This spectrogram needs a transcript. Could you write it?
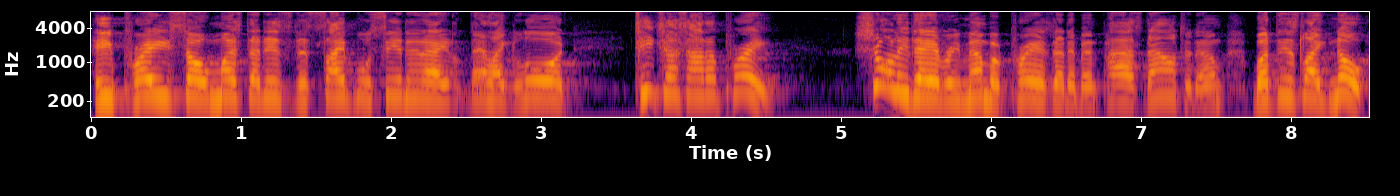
He prays so much that his disciples see it and they're like, Lord, teach us how to pray. Surely they remember prayers that have been passed down to them, but it's like, no,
